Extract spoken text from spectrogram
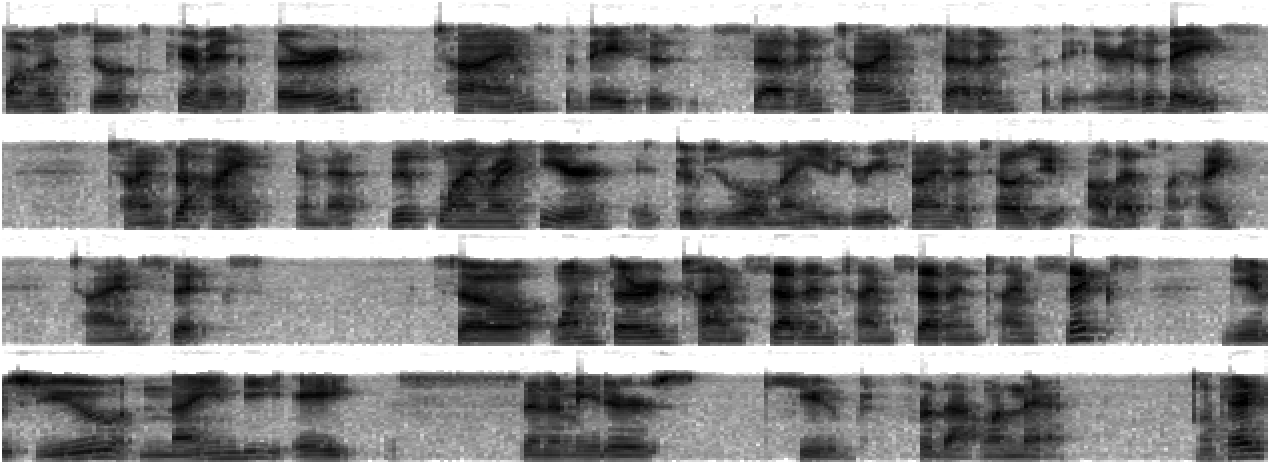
formula is still it's pyramid. Third times, the base is 7 times 7 for the area of the base, times the height, and that's this line right here. It gives you a little 90 degree sign that tells you, oh, that's my height, times 6. So 1 third times 7 times 7 times 6 gives you 98 centimeters cubed for that one there. Okay,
